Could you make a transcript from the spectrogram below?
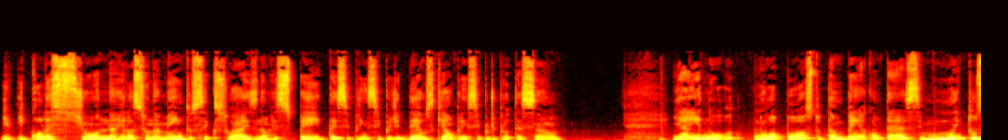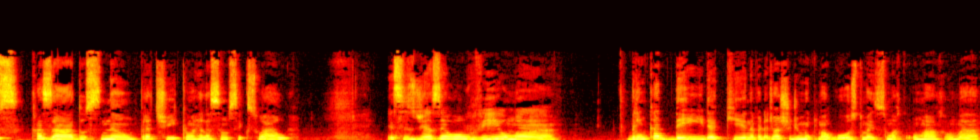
E, e coleciona relacionamentos sexuais e não respeita esse princípio de Deus, que é um princípio de proteção. E aí, no, no oposto, também acontece. Muitos casados não praticam a relação sexual. Esses dias eu ouvi uma brincadeira que, na verdade, eu acho de muito mau gosto, mas uma, uma, uma,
